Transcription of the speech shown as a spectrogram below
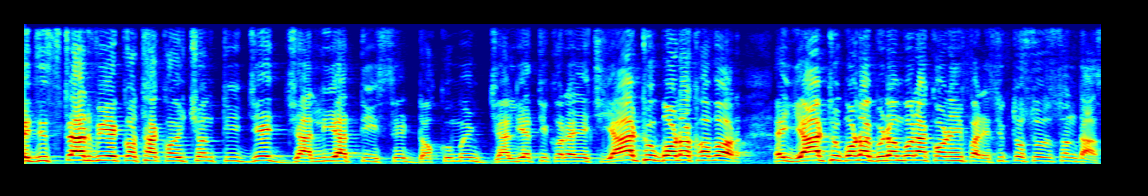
রেজিষ্ট্রার বি কথা কিন্তু যে জালিয়াতি সে ডকুমেন্ট জালিয়াতি করা যাই ইয়াঠু বড় খবর ইয়াঠু বড় বিড়ম্বনা কণ হয়ে পড়ে শ্রীযুক্ত সুদর্শন দাস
